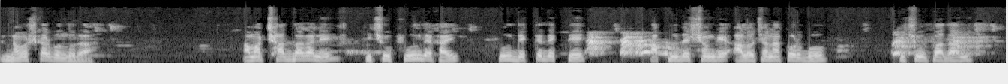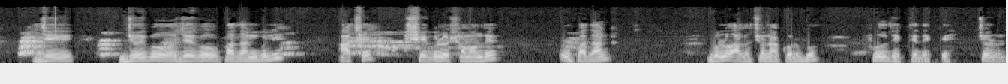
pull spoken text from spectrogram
নমস্কার বন্ধুরা। আমার ছাদ বাগানে কিছু ফুল দেখাই। ফুল দেখতে দেখতে আপনাদের সঙ্গে আলোচনা করব কিছু উপাদান, যে জৈব অজৈব উপাদানগুলি আছে, সেগুলো সম্বন্ধে উপাদানগুলো আলোচনা করব ফুল দেখতে দেখতে। চলুন।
